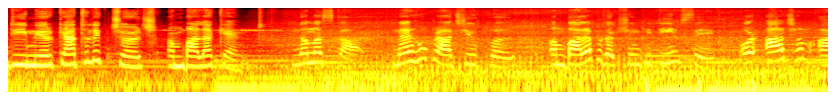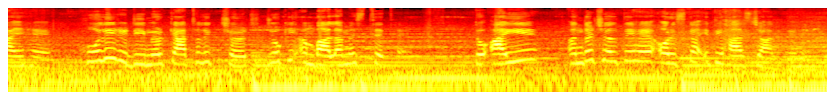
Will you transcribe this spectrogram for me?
Redeemer Catholic church Ambala Cantt. नमस्कार, मैं हूँ प्राची उपल अम्बाला प्रोडक्शन की टीम से, और आज हम आए हैं होली रिडीमियर कैथोलिक चर्च जो कि अम्बाला में स्थित है। तो आइए, अंदर चलते हैं और इसका इतिहास जानते हैं।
